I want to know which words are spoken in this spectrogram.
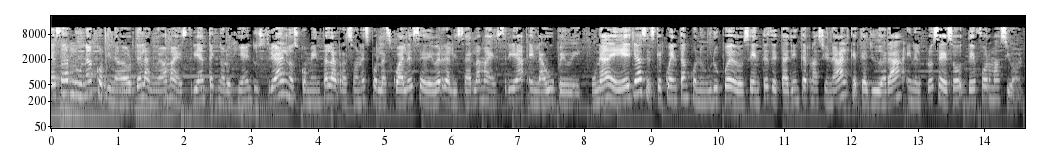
César Luna, coordinador de la nueva maestría en tecnología industrial, nos comenta las razones por las cuales se debe realizar la maestría en la UPB. Una de ellas es que cuentan con un grupo de docentes de talla internacional que te ayudará en el proceso de formación.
